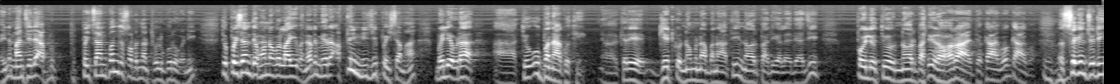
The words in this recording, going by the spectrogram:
होइन? मान्छेले आफ्नो पहिचान पनि त सबभन्दा ठुलो कुरो हो नि। त्यो पहिचान देखाउनको लागि भनेर मेरो आफ्नै निजी पैसामा मैले एउटा त्यो ऊ बनाएको थिएँ। के अरे गेटको नमुना बनाएको थिएँ नगरपालिकालाई दिएपछि पहिलो त्यो नगरपालिका हरायो त्यो कहाँ गयो कहाँ गयो सेकेन्डचोटि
